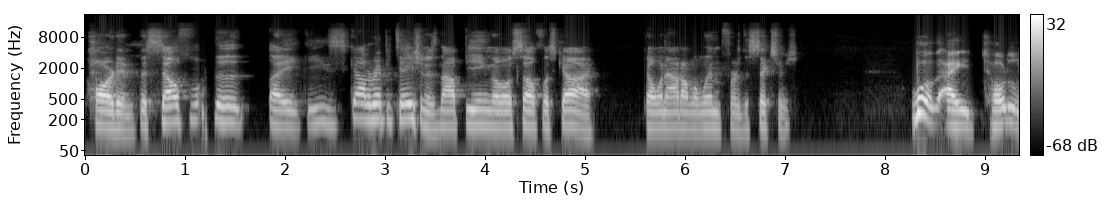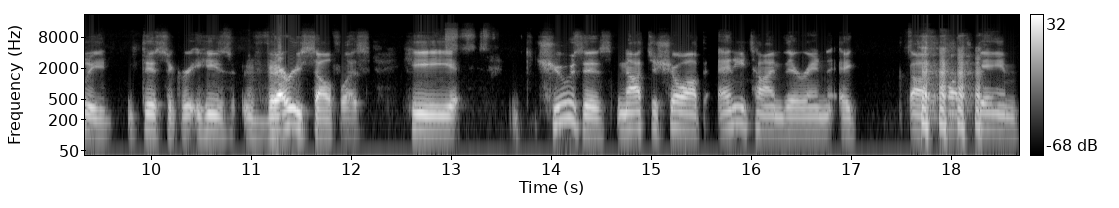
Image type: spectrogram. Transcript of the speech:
Harden, the self, the like, he's got a reputation as not being the most selfless guy, going out on a limb for the Sixers. Well, I totally disagree. He's very selfless. He chooses not to show up anytime they're in a uh, game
